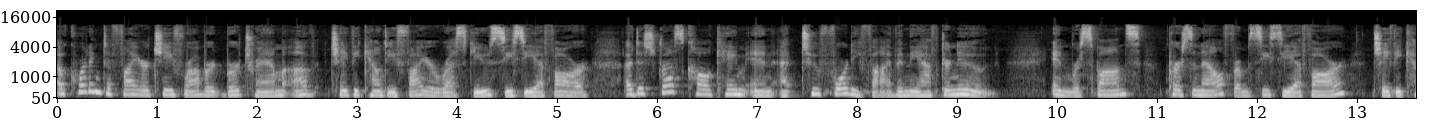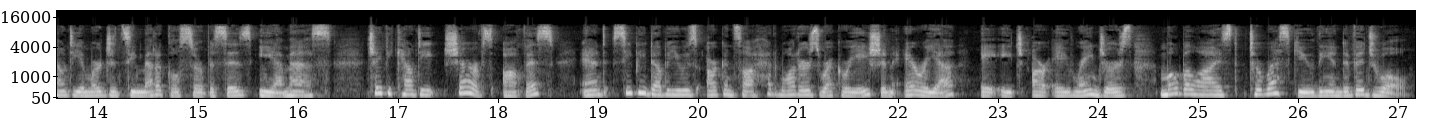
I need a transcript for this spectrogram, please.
According to Fire Chief Robert Bertram of Chaffee County Fire Rescue CCFR, a distress call came in at 2:45 in the afternoon. In response, personnel from CCFR, Chaffee County Emergency Medical Services, EMS, Chaffee County Sheriff's Office, and CPW's Arkansas Headwaters Recreation Area, AHRA Rangers, mobilized to rescue the individual.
